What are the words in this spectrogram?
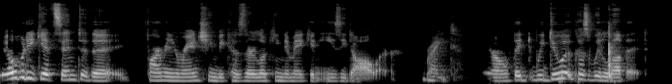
Nobody gets into the farming and ranching because they're looking to make an easy dollar. Right. You know they, we do it because we love it.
